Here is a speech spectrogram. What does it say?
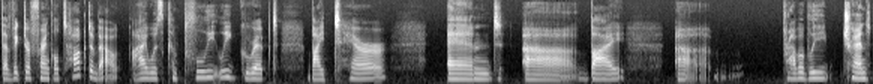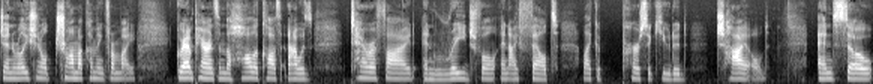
that Viktor Frankl talked about, I was completely gripped by terror and uh, by uh, probably transgenerational trauma coming from my grandparents in the Holocaust. And I was terrified and rageful, and I felt like a persecuted child. And so,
